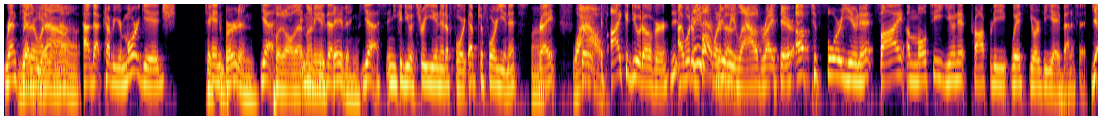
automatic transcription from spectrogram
rent the Rent other the one other out, one out. have that cover your mortgage. Take the burden. Yes. Put all that money in that- savings. Yes. And you could do a three unit, a four, up to four units, Wow. right? Wow. So if I could do it over, I would have bought one really of those. loud right there. Up to four units. Buy a multi unit property with your VA benefit. Yeah,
